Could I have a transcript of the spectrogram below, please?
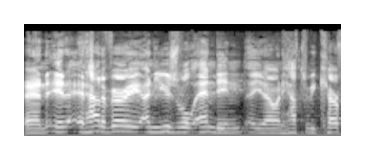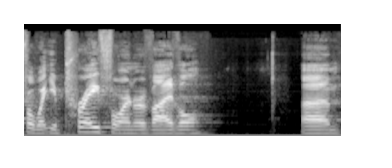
And it, it, had a very unusual ending, you know, and you have to be careful what you pray for in revival. Um,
